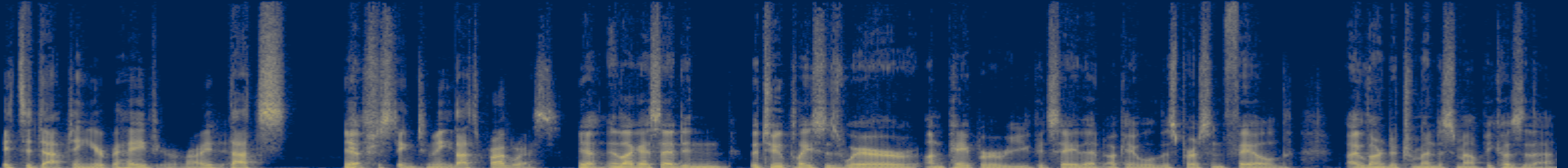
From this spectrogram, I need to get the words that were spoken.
it's adapting your behavior, right? That's yes. interesting to me. That's progress. Yeah. And like I said, in the two places where on paper you could say that, okay, well, this person failed, I learned a tremendous amount because of that.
